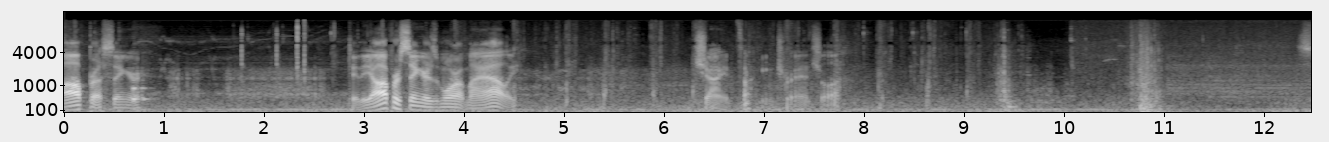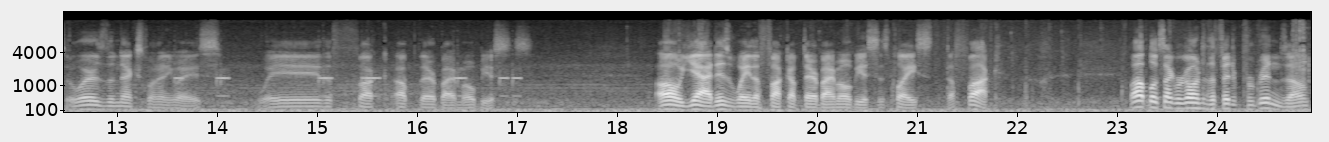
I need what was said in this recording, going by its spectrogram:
Opera singer. Okay, the opera singer is more up my alley. Giant fucking tarantula. So where's the next one anyways? Way the fuck up there by Mobius's. Oh yeah, it is way the fuck up there by Mobius's place. The fuck? Well, looks like we're going to the Forbidden Zone.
